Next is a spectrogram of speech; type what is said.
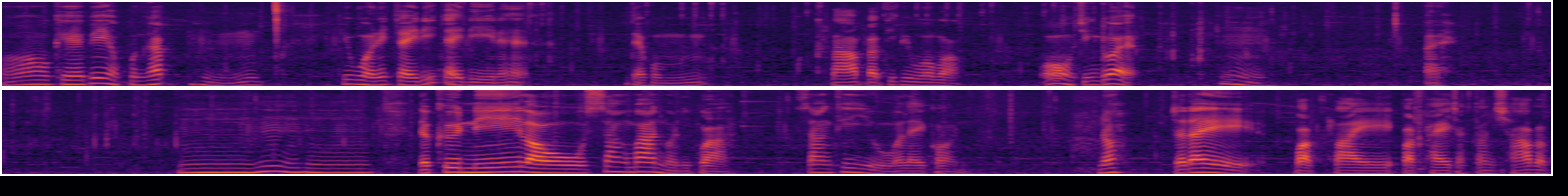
อ๋อโอเคพี่ขอบคุณครับหืมพี่วัวนี่ใจดีใจดีนะฮะ เดี๋ยวผมคราฟแบบที่พี่วัวบอก โอ้จริงด้วย อืมไปอืมเดี๋ยวคืนนี้เราสร้างบ้านก่อนดีกว่า ร้างที่อยู่อะไรก่อนเนาะจะได้ปลอดภัยปลอดภัยจากตอนเช้าแบบ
